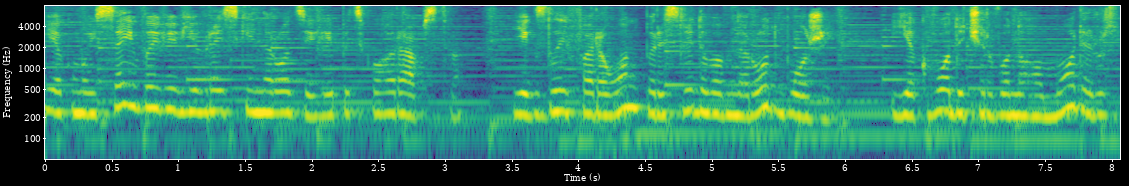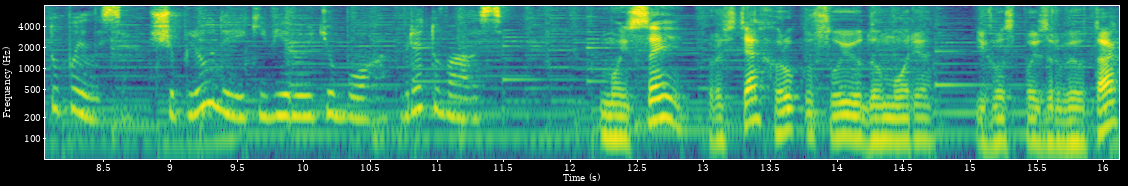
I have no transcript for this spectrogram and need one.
як Мойсей вивів єврейський народ з єгипетського рабства, як злий фараон переслідував народ Божий, і як води Червоного моря розступилися, щоб люди, які вірують у Бога, врятувалися. Мойсей простяг руку свою до моря, і Господь зробив так,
